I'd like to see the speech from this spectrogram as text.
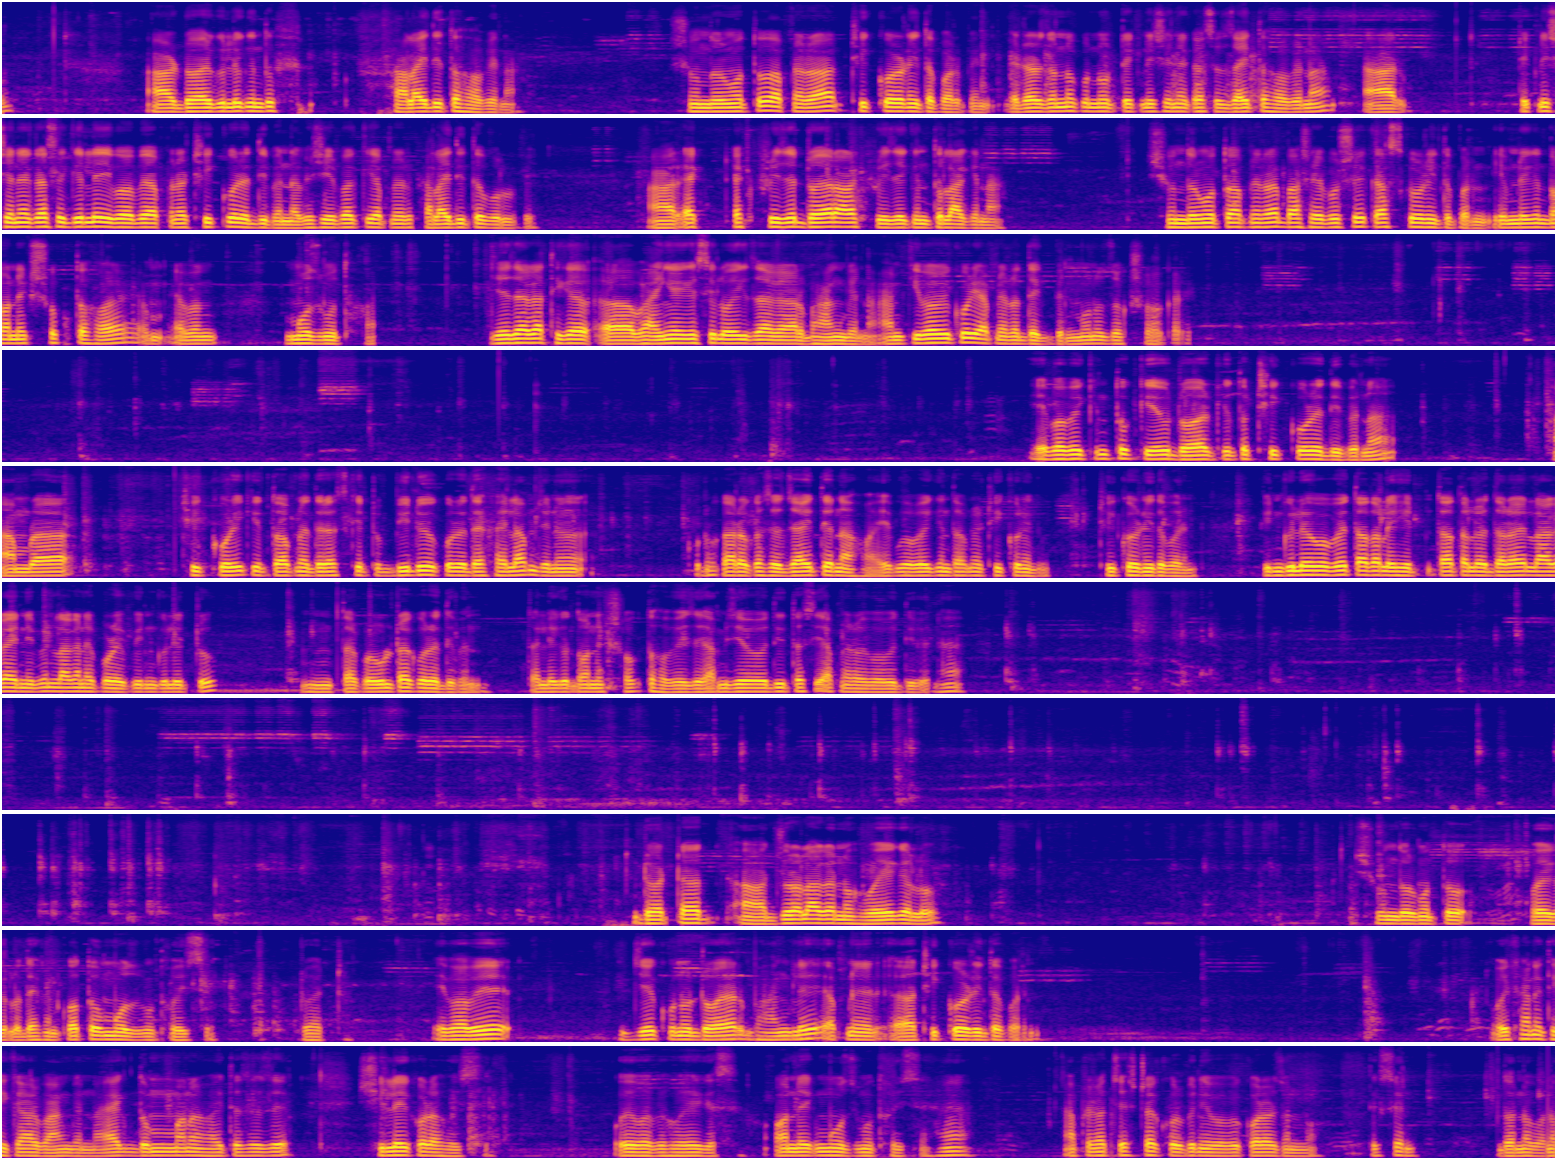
আর ড্রয়ারগুলি কিন্তু ফালাই দিতে হবে না। সুন্দর মতো আপনারা ঠিক করে নিতে পারবেন। এটার জন্য কোনো টেকনিশিয়ানের কাছে যাইতে হবে না। আর টেকনিশিয়ানের কাছে গেলে এইভাবে আপনারা ঠিক করে দিবেন না। বেশিরভাগই আপনার ফেলাই দিতে বলবে। আর এক এক ফ্রিজের ড্রয়ার আর এক ফ্রিজে কিন্তু লাগে না। সুন্দর মতো আপনারা বাসায় বসে কাজ করে নিতে পারেন। এমনি কিন্তু অনেক শক্ত হয় এবং মজবুত হয়। যে জায়গা থেকে ভাঙে গেছিল ওই জায়গা আর ভাঙবে না। আমি কীভাবে করি আপনারা দেখবেন মনোযোগ সহকারে। এভাবে কিন্তু কেউ ড্রয়ার কিন্তু ঠিক করে দিবে না। আমরা ঠিক করি, কিন্তু আপনাদের আজকে একটু ভিডিও করে দেখাইলাম যেন কোনো কারও কাছে যাইতে না হয়। এভাবে কিন্তু আপনি ঠিক করে ঠিক করে নিতে পারেন। পিনগুলো এভাবে তাতালে হিট তাতালের দ্বারাই লাগাই নেবেন, লাগানোর পরে পিনগুলি একটু তারপর উল্টা করে দিবেন। তাহলে কিন্তু অনেক শক্ত হবে। যে আমি যেভাবে দিতেছি, আপনারা ওইভাবে দিবেন হ্যাঁ? ডয়ারটা জোড়া লাগানো হয়ে গেল। সুন্দর মতো হয়ে গেল। দেখেন কত মজবুত হয়েছে ড্রয়ারটা এভাবে যে কোনো ড্রয়ার ভাঙলে আপনি ঠিক করে নিতে পারেন। ওইখানে থেকে আর ভাঙবেন না। একদম মানে হইতেছে যে সিলাই করা হয়েছে। ওইভাবে হয়ে গেছে। অনেক মজবুত হয়েছে হ্যাঁ? আপনারা চেষ্টা করবেন এভাবে করার জন্য। দেখছেন? ধন্যবাদ।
